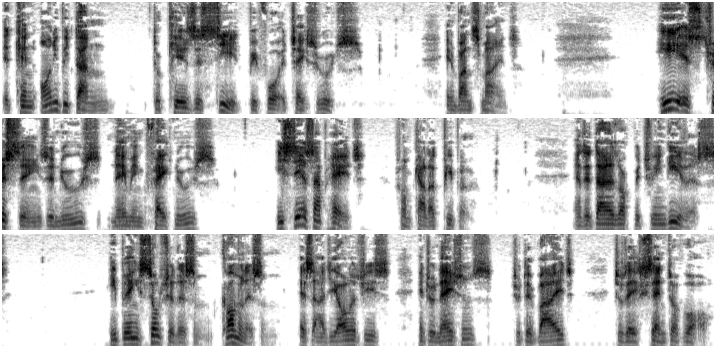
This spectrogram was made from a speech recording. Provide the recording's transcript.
it can only be done to kill the seed before it takes roots in one's mind. He is twisting the news, naming fake news. He stirs up hate from colored people and the dialogue between leaders. He brings socialism, communism as ideologies into nations to divide to the extent of war.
